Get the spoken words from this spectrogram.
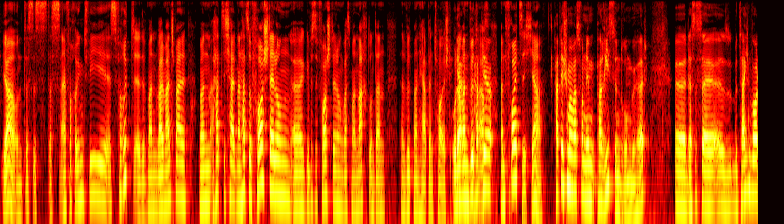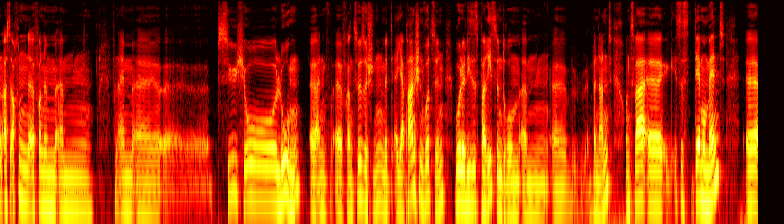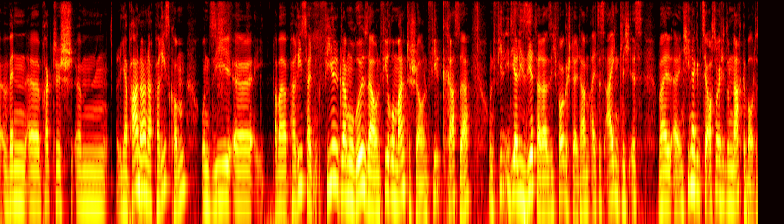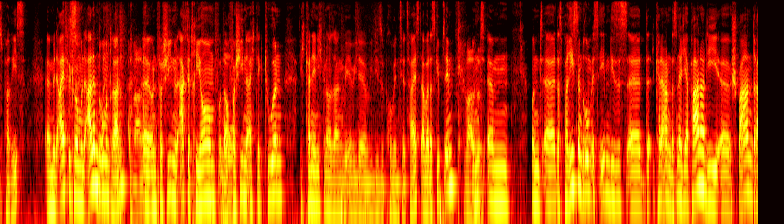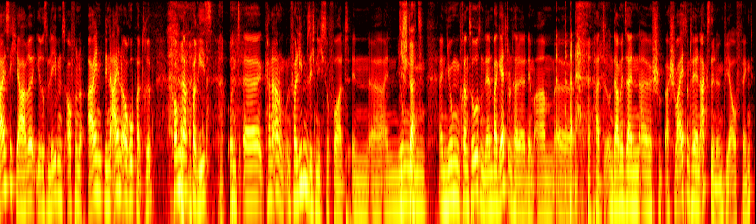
ja, und das ist, das ist einfach irgendwie, ist verrückt. Äh, Man, weil manchmal, man hat sich halt, man hat so Vorstellungen, äh, gewisse Vorstellungen, was man macht und dann, dann wird man herb enttäuscht. Oder Ja, man wird auch, ihr- man freut sich, ja. Habt ihr schon mal was von dem Paris-Syndrom gehört? Äh, das ist äh, bezeichnet worden als auch ein, äh, von einem, ähm, von einem äh, Psychologen, einem französischen mit japanischen Wurzeln, wurde dieses Paris-Syndrom ähm, äh, benannt. Und zwar ist es der Moment, äh, wenn äh, praktisch ähm, Japaner nach Paris kommen und sie äh, aber Paris halt viel glamouröser und viel romantischer und viel krasser und viel idealisierter sich vorgestellt haben, als es eigentlich ist. Weil äh, in China gibt es ja auch zum Beispiel so ein nachgebautes Paris. äh, Mit Eiffelturm und allem drum und dran. Äh, und verschiedenen Arc de Triomphe und Oh. auch verschiedene Architekturen. Ich kann dir nicht genau sagen, wie, wie, der, wie diese Provinz jetzt heißt, aber das gibt's eben. Wahnsinn. Und ähm, und äh, das Paris-Syndrom ist eben dieses, äh, keine Ahnung, das sind halt Japaner, die äh, sparen 30 Jahre ihres Lebens auf ein, den einen Europatrip, kommen nach Paris und, äh, keine Ahnung, und verlieben sich nicht sofort in äh, einen, jungen, einen jungen Franzosen, der ein Baguette unter dem Arm äh, hat und damit seinen Sch Schweiß unter den Achseln irgendwie auffängt.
